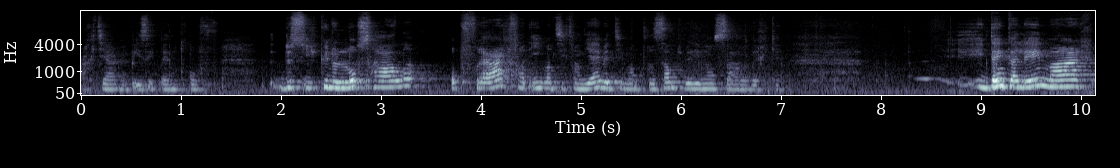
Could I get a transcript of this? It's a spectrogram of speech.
acht jaar mee bezig bent. Of, dus je kunnen loshalen op vraag van iemand die zegt van jij bent iemand interessant, wil je met ons samenwerken? Ik denk alleen maar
